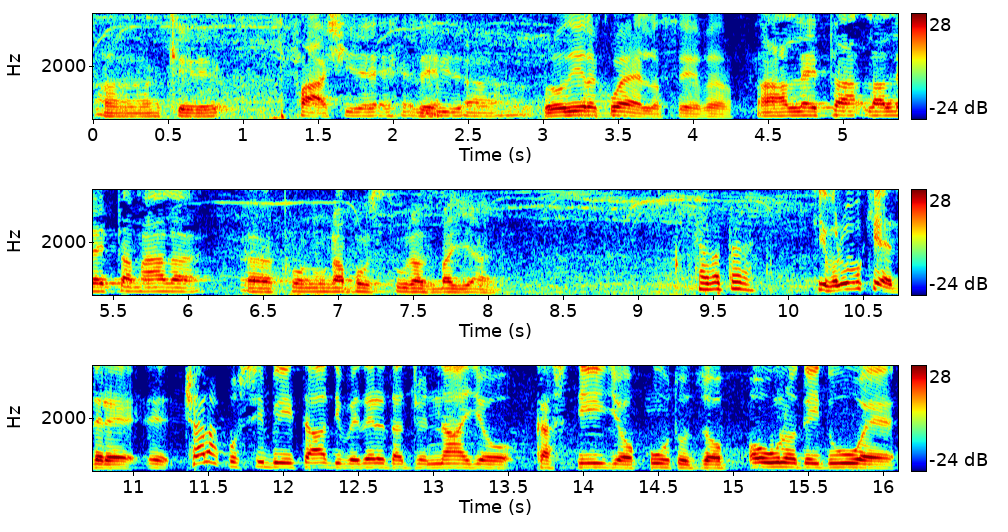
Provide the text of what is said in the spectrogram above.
anche facile. Sì. Volevo dire quello, sì, è vero. L'ha letta, letta male eh, con una postura sbagliata. Salvatore. Sì, volevo chiedere, eh, c'è la possibilità di vedere da gennaio Castiglio, Kutuzov o uno dei due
